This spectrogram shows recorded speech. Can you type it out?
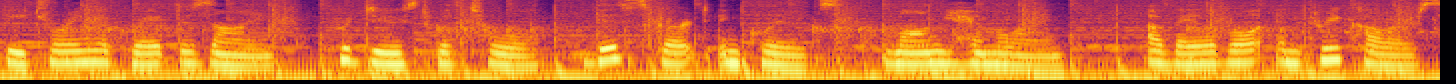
Featuring a great design, produced with tulle. This skirt includes, long hemline. Available in 3 colors.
